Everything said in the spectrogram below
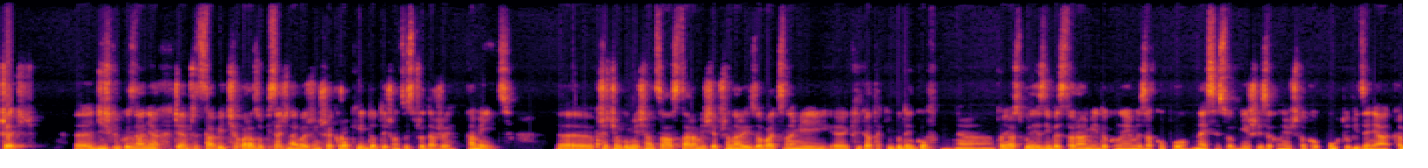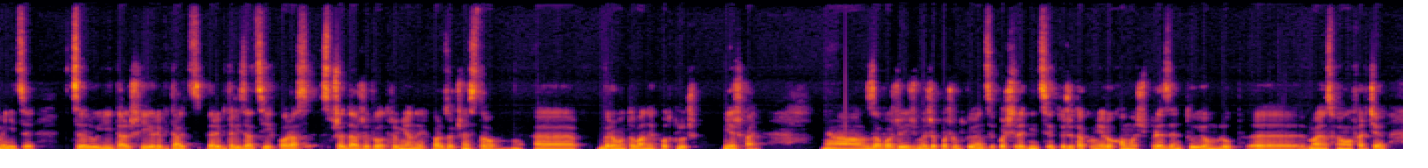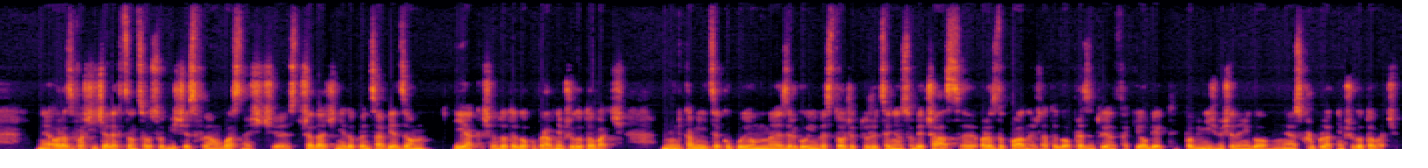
Cześć. E, Dziś w kilku zdaniach chciałem przedstawić oraz opisać najważniejsze kroki dotyczące sprzedaży kamienic. E, W przeciągu miesiąca staramy się przeanalizować co najmniej e, kilka takich budynków, ponieważ wspólnie z inwestorami dokonujemy zakupu najsensowniejszej z ekonomicznego punktu widzenia kamienicy w celu jej dalszej rewitaliz- rewitalizacji oraz sprzedaży wyodrębnionych, bardzo często wyremontowanych pod klucz mieszkań. Zauważyliśmy, że początkujący pośrednicy, którzy taką nieruchomość prezentują lub mają swoją ofercie, oraz właściciele chcący osobiście swoją własność e, sprzedać, nie do końca wiedzą, jak się do tego poprawnie przygotować. Mm, Kamienice kupują e, z reguły inwestorzy, którzy cenią sobie czas e, oraz dokładność, dlatego prezentując taki obiekt, powinniśmy się do niego skrupulatnie przygotować.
